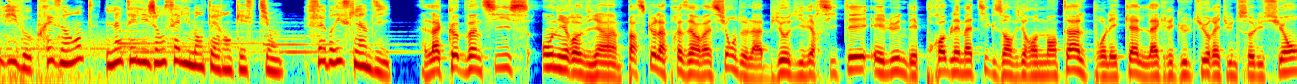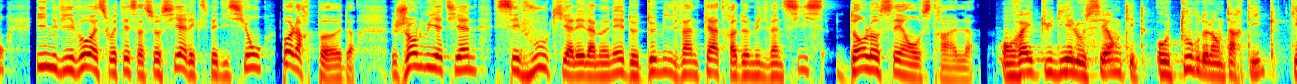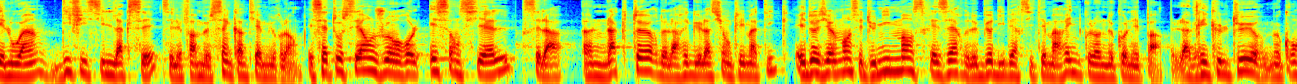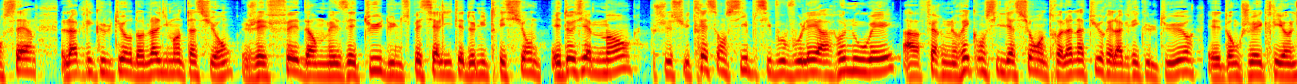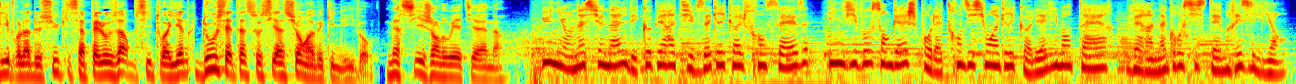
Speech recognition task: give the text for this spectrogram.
InVivo présente l'intelligence alimentaire en question. Fabrice Lundi. La COP26, on y revient, parce que la préservation de la biodiversité est l'une des problématiques environnementales pour lesquelles l'agriculture est une solution. InVivo a souhaité s'associer à l'expédition Polarpod. Jean-Louis Etienne, c'est vous qui allez la mener de 2024 à 2026 dans l'océan austral. On va étudier l'océan qui est autour de l'Antarctique, qui est loin, difficile d'accès. C'est les fameux 50e hurlants. Et cet océan joue un rôle essentiel. C'est un acteur de la régulation climatique. Et deuxièmement, c'est une immense réserve de biodiversité marine que l'on ne connaît pas. L'agriculture me concerne. L'agriculture dans l'alimentation. J'ai fait dans mes études une spécialité de nutrition. Et deuxièmement, je suis très sensible, si vous voulez, à renouer, à faire une réconciliation entre la nature et l'agriculture. Et donc, j'ai écrit un livre là-dessus qui s'appelle aux arbres citoyennes, d'où cette association avec InVivo. Merci Jean-Louis Etienne. Union nationale des coopératives agricoles françaises, InVivo s'engage pour la transition agricole et alimentaire vers un agrosystème résilient.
